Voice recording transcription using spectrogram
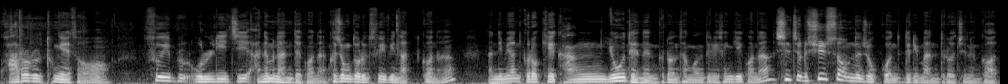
과로를 통해서 수입을 올리지 않으면 안 되거나 그 정도로 수입이 낮거나 아니면 그렇게 강요되는 그런 상황들이 생기거나 실제로 쉴 수 없는 조건들이 만들어지는 것.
